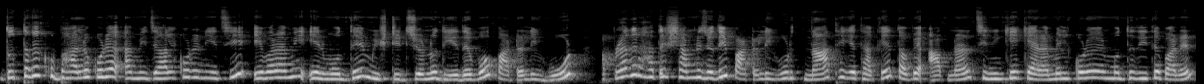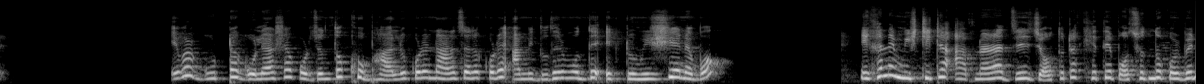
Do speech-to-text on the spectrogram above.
দুধটাকে খুব ভালো করে আমি জাল করে নিয়েছি। এবার আমি এর মধ্যে মিষ্টির জন্য দিয়ে দেব পাটালি গুড়। আপনাদের হাতের সামনে যদি পাটালি গুড় না থেকে থাকে, তবে আপনারা চিনিকে ক্যারামেল করেও এর মধ্যে দিতে পারেন। এবার গুড়টা গলে আসা পর্যন্ত খুব ভালো করে নাড়াচাড়া করে আমি দুধের মধ্যে একটু মিশিয়ে নেব। এখানে মিষ্টিটা আপনারা যে যতটা খেতে পছন্দ করবেন,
